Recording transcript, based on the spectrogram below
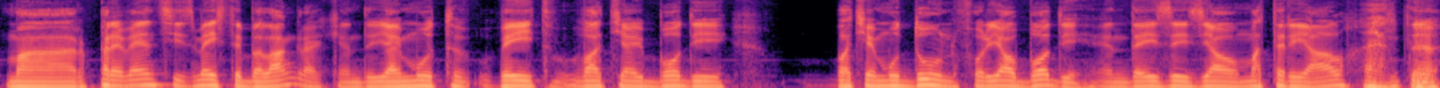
maar preventie is het meest belangrijk. En jij moet weten wat jouw body, wat je moet doen voor jouw body. En deze is jouw materiaal. En uh, ja.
